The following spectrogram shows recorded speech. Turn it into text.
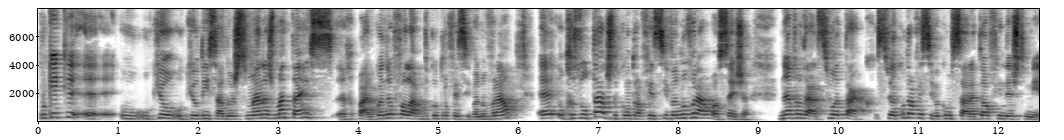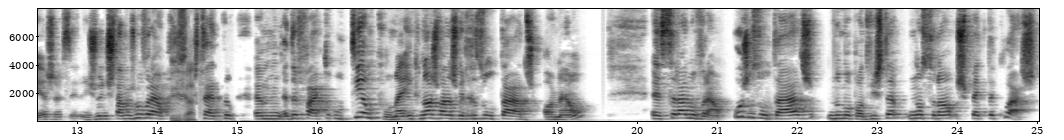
Porque é que uh, o, o, que eu, o que eu disse há duas semanas mantém-se. Uh, repare, quando eu falava de contraofensiva no verão, uh, resultados de contraofensiva no verão, ou seja, na verdade, se o ataque, se a contraofensiva começar até ao fim deste mês, quer dizer, em junho estamos no verão, Exato. portanto, um, de facto, o tempo né, em que nós vamos ver resultados ou não, será no verão. Os resultados, no meu ponto de vista, não serão espetaculares.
